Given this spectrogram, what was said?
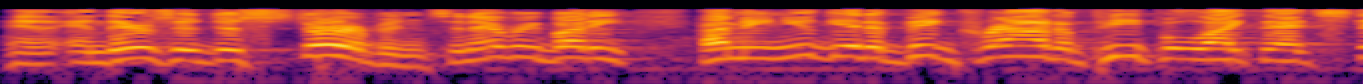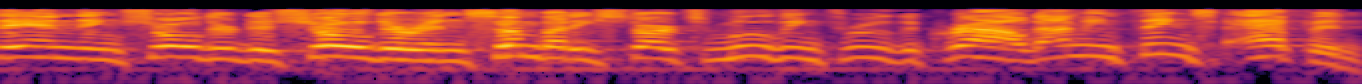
And, and, there's a disturbance and everybody, I mean, you get a big crowd of people like that standing shoulder to shoulder and somebody starts moving through the crowd. I mean, things happen.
